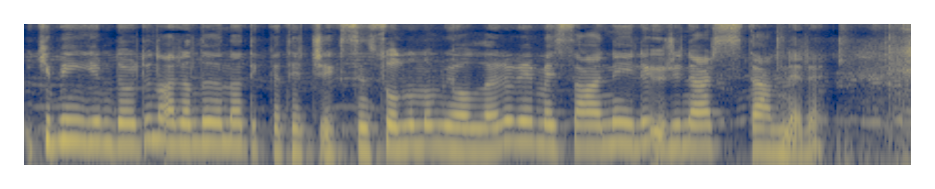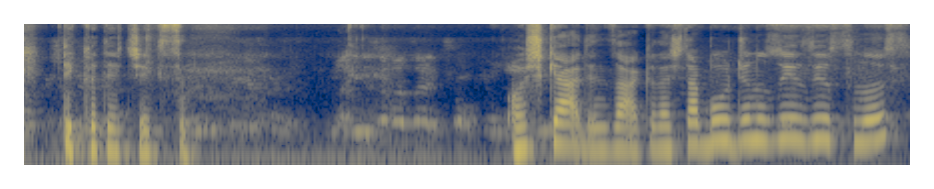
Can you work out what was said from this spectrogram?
2024'ün aralığına dikkat edeceksin. Solunum yolları ve mesane ile üriner sistemlere dikkat edeceksin. Hoş geldiniz arkadaşlar. Burcunuzu yazıyorsunuz.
